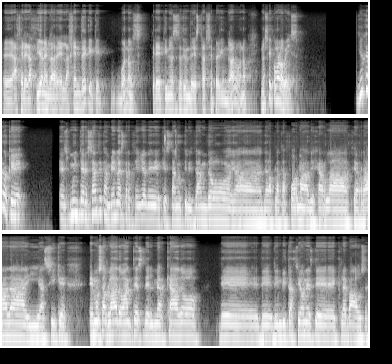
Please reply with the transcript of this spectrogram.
eh, aceleración en la, gente que, bueno, cree, tiene la sensación de estarse perdiendo algo, ¿no? No sé cómo lo veis. Yo creo que es muy interesante también la estrategia de, que están utilizando de la plataforma, dejarla cerrada y así que Hemos hablado antes del mercado de, invitaciones de Clubhouse.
